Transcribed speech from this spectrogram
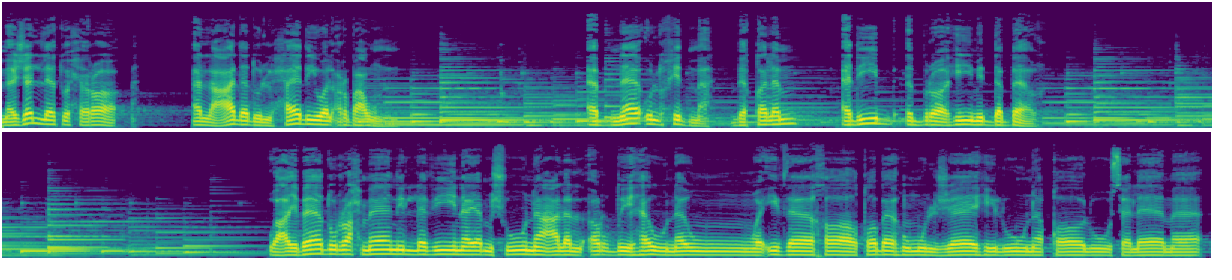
مجلة حراء العدد الحادي والأربعون. أبناء الخدمة بقلم أديب إبراهيم الدباغ. وعباد الرحمن الذين يمشون على الأرض هونا وإذا خاطبهم الجاهلون قالوا سلاما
